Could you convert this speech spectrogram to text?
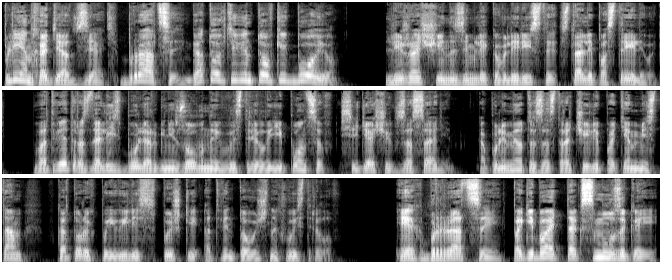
«Плен хотят взять! Братцы, готовьте винтовки к бою!» Лежащие на земле кавалеристы стали постреливать. В ответ раздались более организованные выстрелы японцев, сидящих в засаде, а пулеметы застрочили по тем местам, которых появились вспышки от винтовочных выстрелов. «Эх, братцы, погибать так с музыкой!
